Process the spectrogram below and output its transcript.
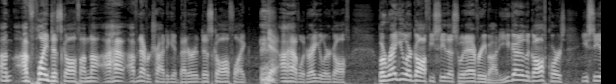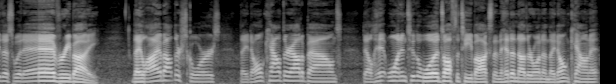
um, I've played disc golf. I'm not. I have. I've never tried to get better at disc golf like Yeah. I have with regular golf. But regular golf, you see this with everybody. You go to the golf course, you see this with everybody. They lie about their scores. They don't count their out of bounds. They'll hit one into the woods off the tee box, then hit another one, and they don't count it.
